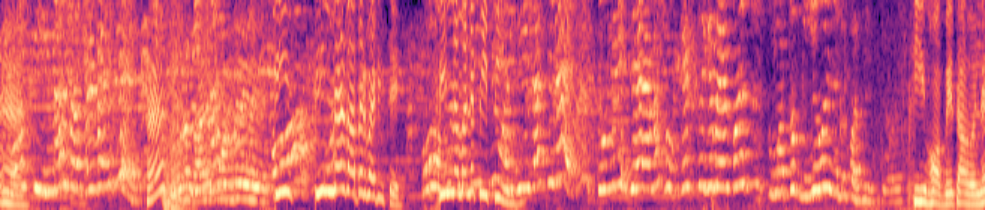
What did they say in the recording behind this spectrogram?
হ্যাঁ। তিন্নার বাপের বাড়িতে? হ্যাঁ? তিন্নার বাপের বাড়িতে? তিন্না মানে পিপি ওই দিদিটা ছিলে, তুমি যে আমার শোকেস থেকে বের করে তোমার তো বিয়ে হয়ে যাবে কদিন পর। কি হবে তাহলে?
